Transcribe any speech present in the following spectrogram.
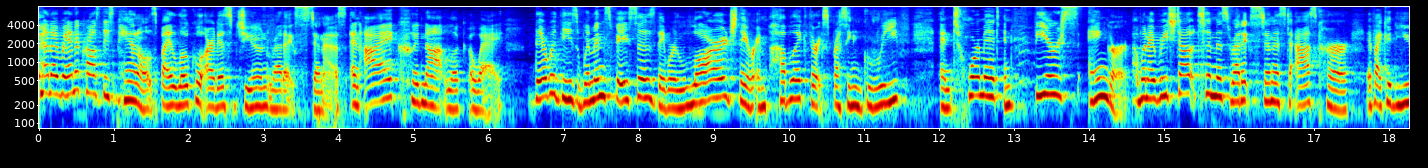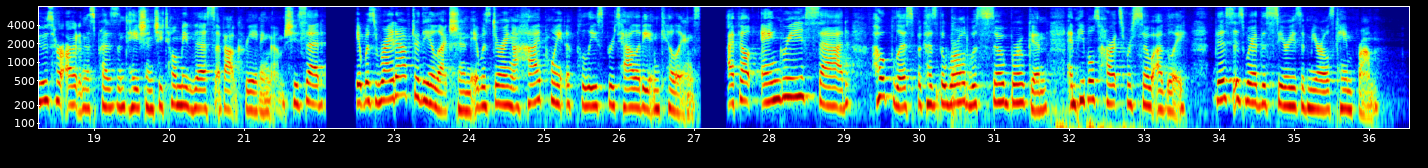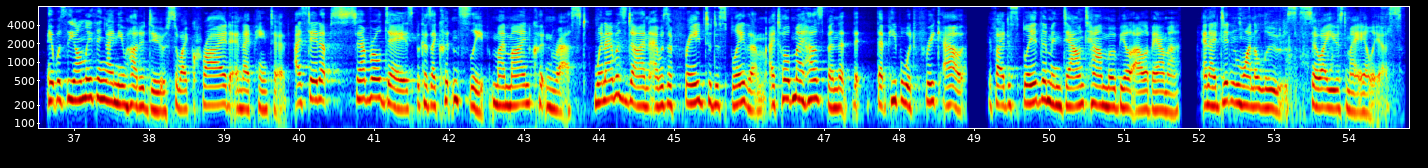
and I ran across these panels by local artist June Reddick Stennis, and I could not look away. There were these women's faces. They were large, they were in public, they're expressing grief and torment and fierce anger. When I reached out to Ms. Reddick Stennis to ask her if I could use her art in this presentation, she told me this about creating them. She said, it was right after the election. It was during a high point of police brutality and killings. I felt angry, sad, hopeless because the world was so broken and people's hearts were so ugly. This is where this series of murals came from. It was the only thing I knew how to do, so I cried and I painted. I stayed up several days because I couldn't sleep. My mind couldn't rest. When I was done, I was afraid to display them. I told my husband that, that, that people would freak out if I displayed them in downtown Mobile, Alabama and I didn't want to lose, so I used my alias.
